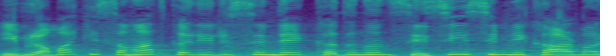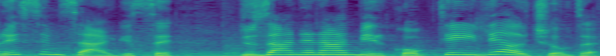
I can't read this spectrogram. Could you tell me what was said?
İbramaki Sanat Galerisi'nde Kadının Sesi isimli karma resim sergisi düzenlenen bir kokteylle açıldı.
